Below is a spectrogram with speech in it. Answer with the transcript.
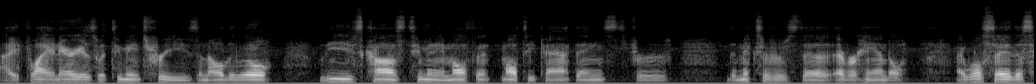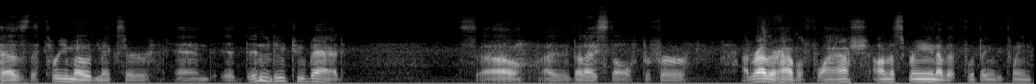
I fly in areas with too many trees and all the little leaves cause too many multi multi-pathings for the mixers to ever handle. I will say this has the three mode mixer and it didn't do too bad. So, I, but I still prefer. I'd rather have a flash on the screen of it flipping between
